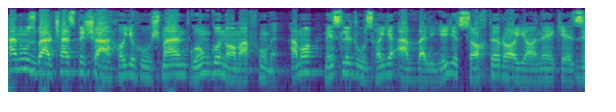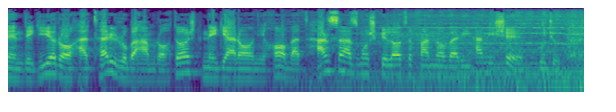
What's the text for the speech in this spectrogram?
هنوز برچسب شهرهای هوشمند گنگ و نامفهومه. اما مثل روزهای اولیه ساخت رایانه که زندگی راحتتری رو به همراه داشت نگرانی ها و ترس از مشکلات فناوری همیشه وجود داره.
